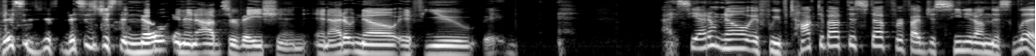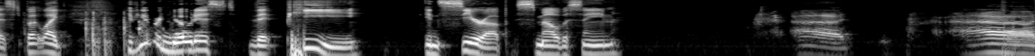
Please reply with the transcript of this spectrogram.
this is just this is just a note and an observation and I don't know if you I see I don't know if we've talked about this stuff or if I've just seen it on this list, but like have you ever noticed that pee and syrup smell the same? Uh, uh,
